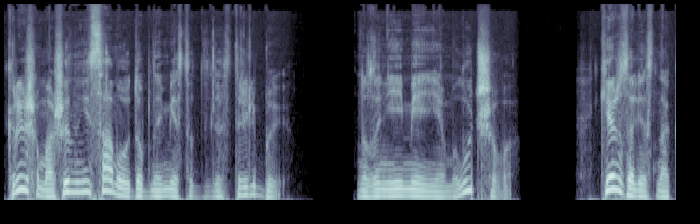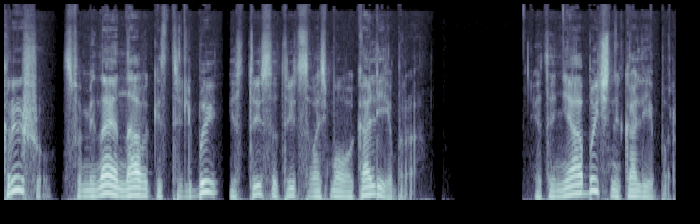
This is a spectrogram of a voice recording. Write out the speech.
Крыша машины не самое удобное место для стрельбы, но за неимением лучшего Кер залез на крышу, вспоминая навыки стрельбы из 338 калибра. Это необычный калибр.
